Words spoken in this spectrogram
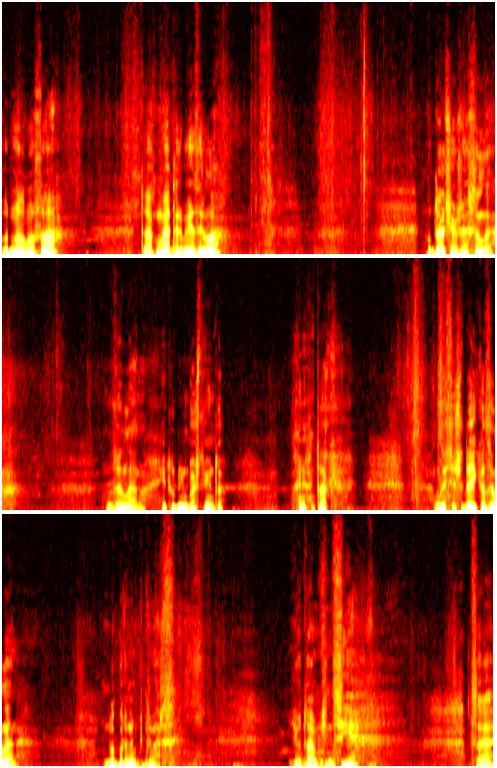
Одна лоза. Так, метр визріла. Ну, далі вже селе. Зелена. І тут він, бачите, він то так. Листя ще деяке зелене. Добре не підмерз. І отам в кінці це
